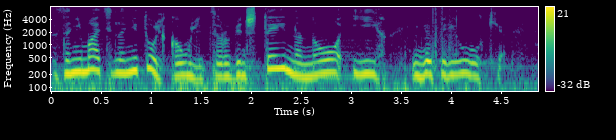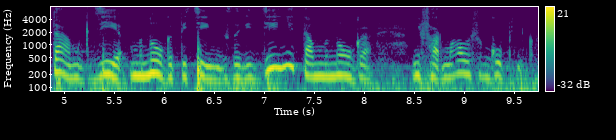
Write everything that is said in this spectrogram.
Занимательна не только улица Рубинштейна, но и ее переулки. Там, где много питейных заведений, там много неформалов и гопников.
